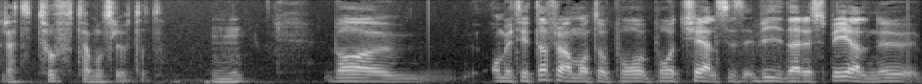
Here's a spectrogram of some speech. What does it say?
rätt tufft här mot slutet. Mm. Vad, om vi tittar framåt då på, på Chelseas vidare spel. Nu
